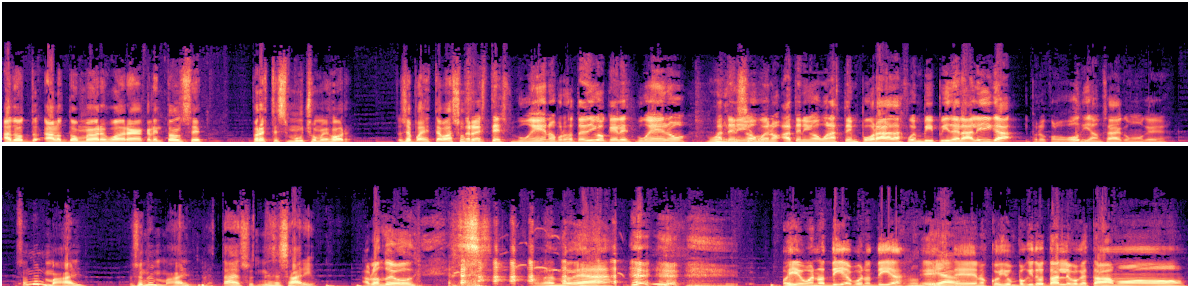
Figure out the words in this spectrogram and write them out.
a, dos- a los dos mejores jugadores en aquel entonces, pero este es mucho mejor. Entonces, pues este va a sufrir. Pero este es bueno, por eso te digo que él es bueno, ha tenido, bueno, ha tenido buenas temporadas, fue MVP de la liga, pero lo odian, ¿sabes? Como que. Eso es normal. Eso es normal. Ya está, eso es necesario. Hablando de odio. Hablando de. ¿ah? Oye, buenos días, buenos días. Buenos días. Este, nos cogió un poquito tarde porque estábamos.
